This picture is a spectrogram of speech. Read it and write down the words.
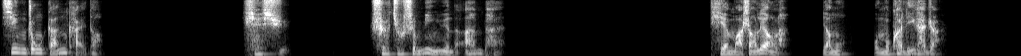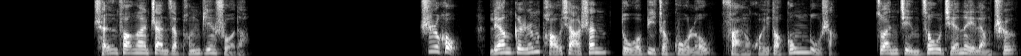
心中感慨道：“也许，这就是命运的安排。”天马上亮了，杨木，我们快离开这儿。”陈方安站在旁边说道。之后，两个人跑下山，躲避着鼓楼，返回到公路上，钻进邹杰那辆车，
